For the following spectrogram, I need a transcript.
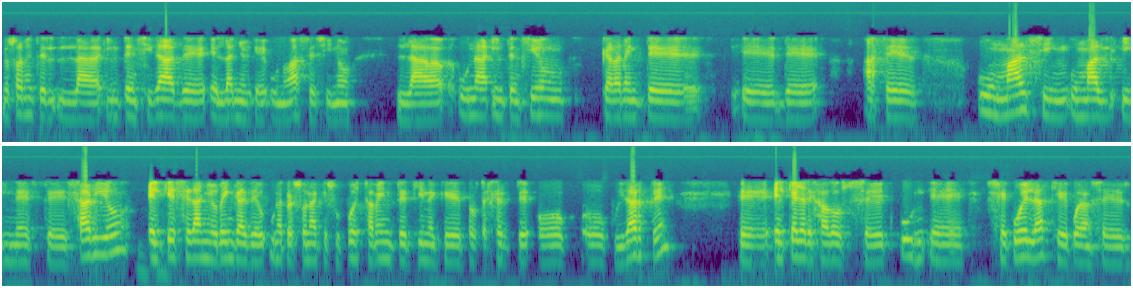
no solamente la intensidad del daño que uno hace, sino la, una intención claramente eh, de hacer un mal sin un mal innecesario, el que ese daño venga de una persona que supuestamente tiene que protegerte o, o cuidarte, eh, el que haya dejado se- un- eh, secuelas que puedan ser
